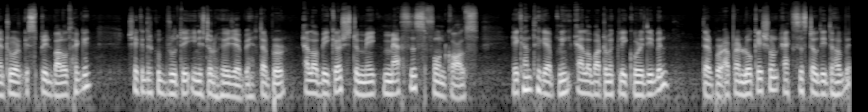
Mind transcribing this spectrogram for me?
নেটওয়ার্ক স্পিড ভালো থাকে, সেক্ষেত্রে খুব দ্রুতই ইনস্টল হয়ে যাবে। তারপর allow bKash to make message phone calls এখান থেকে আপনি অ্যালো বাটমে ক্লিক করে দিবেন। তারপর আপনার লোকেশন অ্যাক্সেসটাও দিতে হবে।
